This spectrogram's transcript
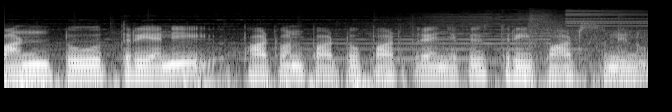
వన్ టూ త్రీ అని part one part two part three అని చెప్పేసి త్రీ పార్ట్స్ నేను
